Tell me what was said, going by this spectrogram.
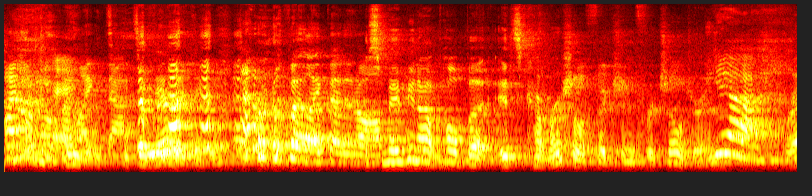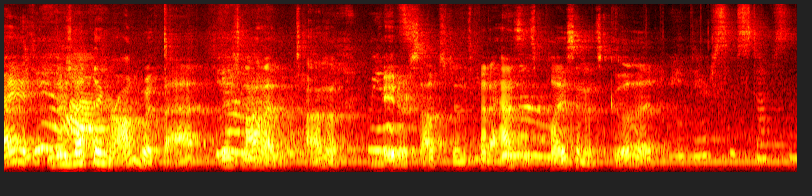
very know if I like that. It's American. I don't know if I like that at all. So maybe not pulp, but it's commercial fiction for children. Yeah. Right? There's nothing wrong with that. There's not a ton of mean, meat or substance, but it has its place and it's good. I mean, there's some stuff, some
